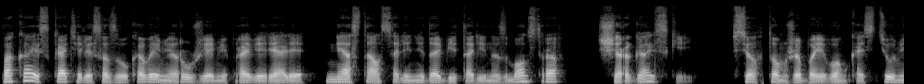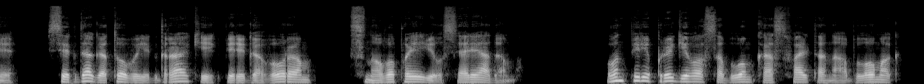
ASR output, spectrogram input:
Пока искатели со звуковыми ружьями проверяли, не остался ли недобит один из монстров, Щергальский, все в том же боевом костюме, всегда готовый к драке и к переговорам, снова появился рядом. Он перепрыгивал с обломка асфальта на обломок,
